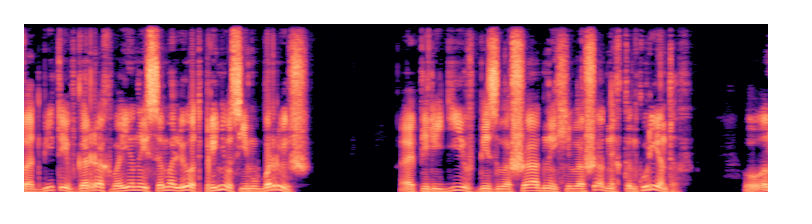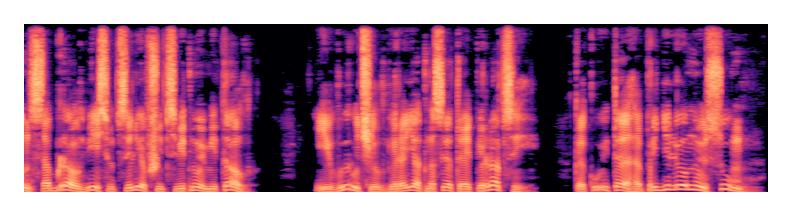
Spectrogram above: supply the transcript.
подбитый в горах военный самолет принес ему барыш. Опередив безлошадных и лошадных конкурентов, он собрал весь уцелевший цветной металл и выручил, вероятно, с этой операции какую-то определенную сумму.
